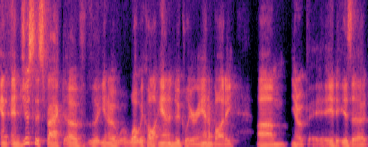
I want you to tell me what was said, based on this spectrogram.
and and just this fact of the, you know what we call antinuclear antibody, um, you know, it is a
